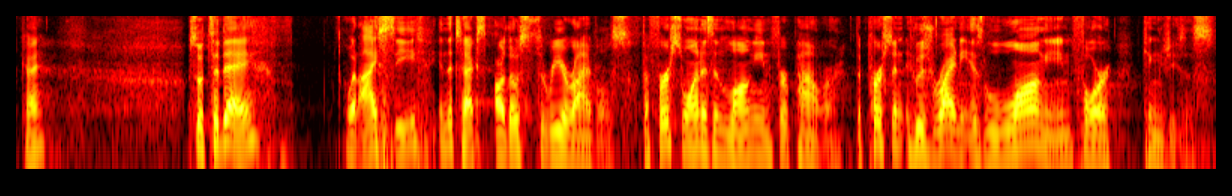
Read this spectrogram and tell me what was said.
okay? So today, what I see in the text are those three arrivals. The first one is in longing for power. The person who's writing is longing for King Jesus.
